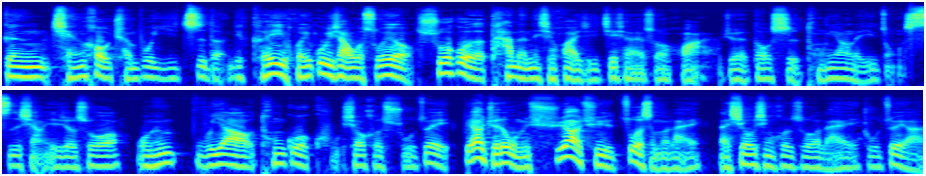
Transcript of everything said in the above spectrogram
跟前后全部一致的。你可以回顾一下我所有说过的他的那些话以及接下来说的话，我觉得都是同样的一种思想。也就是说，我们不要通过苦修和赎罪，不要觉得我们需要去做什么来来修行。或者说来赎罪啊，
